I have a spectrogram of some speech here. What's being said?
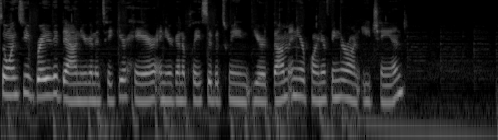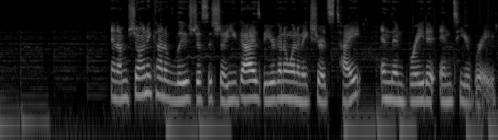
So once you've braided it down, you're going to take your hair and you're going to place it between your thumb and your pointer finger on each hand. And I'm showing it kind of loose just to show you guys, but you're going to want to make sure it's tight and then braid it into your braid.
